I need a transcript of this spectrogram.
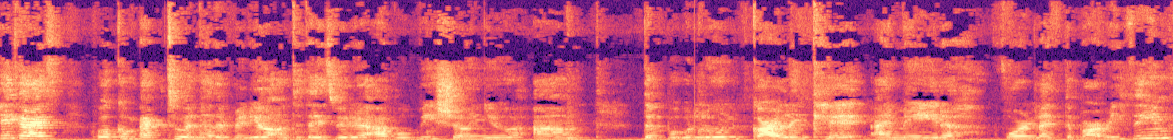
Hey guys, welcome back to another video. On today's video, I will be showing you um, the balloon garland kit I made for like the Barbie theme.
